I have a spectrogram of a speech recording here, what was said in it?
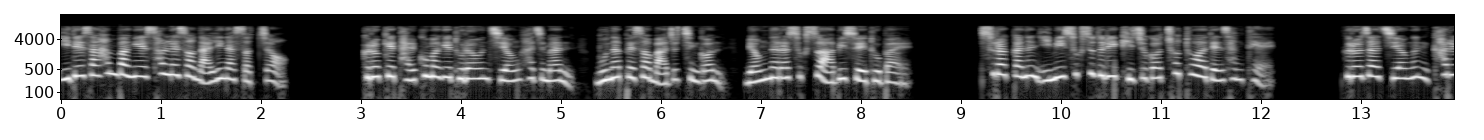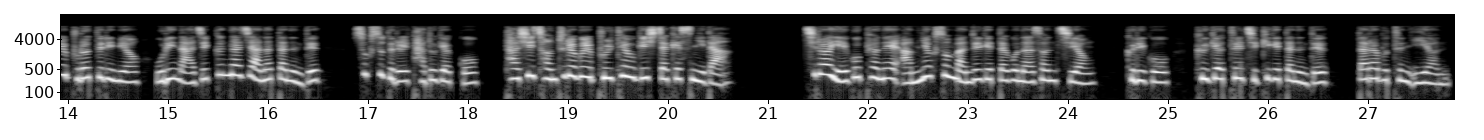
이 대사 한 방에 설레서 난리 났었죠. 그렇게 달콤하게 돌아온 지영 하지만 문 앞에서 마주친 건 명나라 숙수 아비수의 도발. 수락가는 이미 숙수들이 기죽어 초토화된 상태. 그러자 지영은 칼을 부러뜨리며 우린 아직 끝나지 않았다는 듯 숙수들을 다독였고 다시 전투력을 불태우기 시작했습니다. 7화 예고편에 압력손 만들겠다고 나선 지영, 그리고 그 곁을 지키겠다는 듯 따라붙은 이연.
